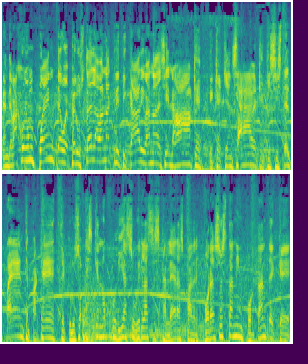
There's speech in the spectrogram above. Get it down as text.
En debajo de un puente, güey. Pero ustedes la van a criticar y van a decir, no, que, que, quién sabe, que quisiste el puente, ¿para qué? Se cruzó. Es que no podía subir las escaleras, padre. Por eso es tan importante que,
